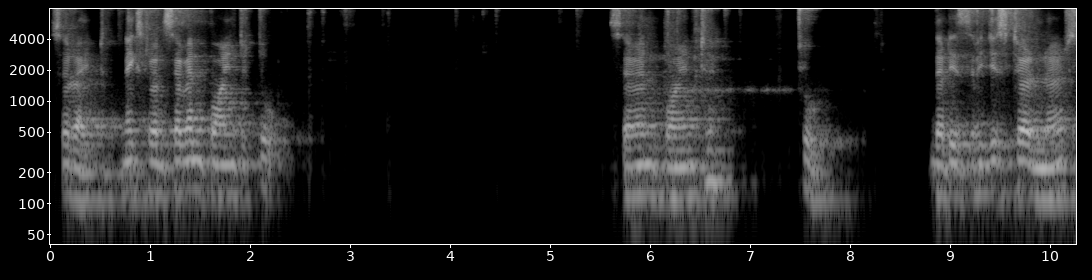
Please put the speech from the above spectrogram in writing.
So right, next one, seven point two. Seven point two. That is registered nurse.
